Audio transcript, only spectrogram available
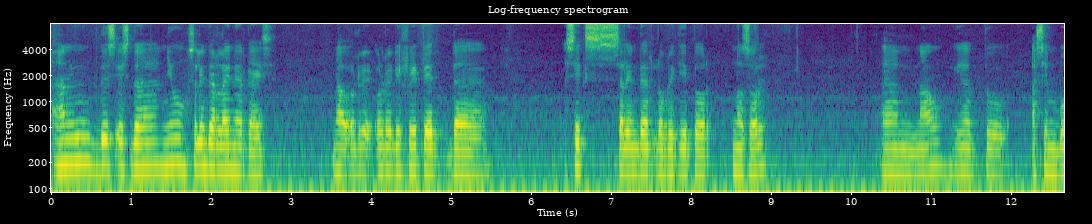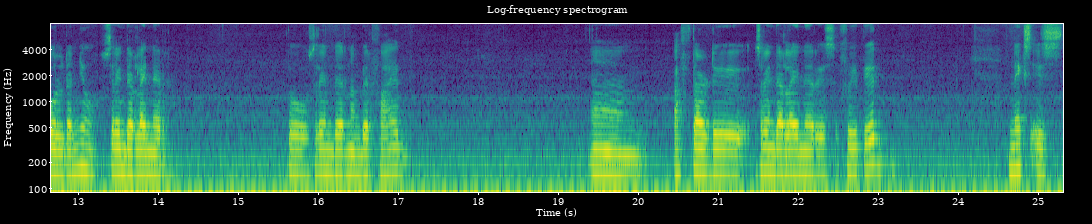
And this is the new cylinder liner guys. Now already, fitted the six cylinder lubricator nozzle. And now you have to assemble the new cylinder liner. To cylinder number 5 and after the cylinder liner is fitted next is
